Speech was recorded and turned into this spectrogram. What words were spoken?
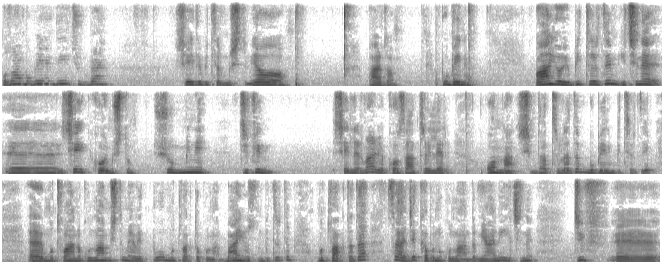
O zaman bu benim değil çünkü ben şeyde bitirmiştim. Yo. Pardon. Bu benim. Banyoyu bitirdim. İçine eee, şey koymuştum. Şu mini cifin şeyleri var ya konsantreleri. Ondan şimdi hatırladım. Bu benim bitirdiğim. Eee, mutfağını kullanmıştım. Evet bu mutfakta kullan. Banyosunu bitirdim. Mutfakta da sadece kabını kullandım. Yani içini cif eee,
